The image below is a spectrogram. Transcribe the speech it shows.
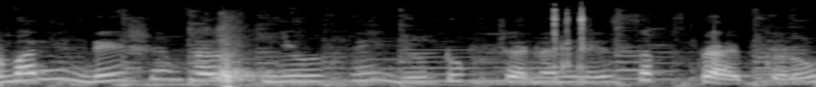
અમારી નેશન પ્લસ ન્યૂઝની યુટ્યુબ ચેનલને સબસ્ક્રાઇબ કરો.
